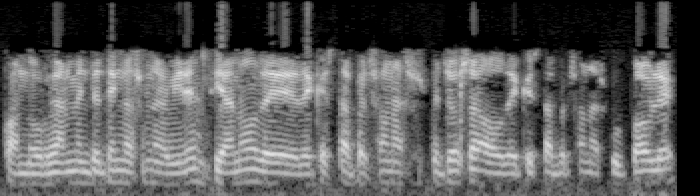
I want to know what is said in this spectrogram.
cuando realmente tengas una evidencia, ¿no? De, que esta persona es sospechosa o de que esta persona es culpable.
